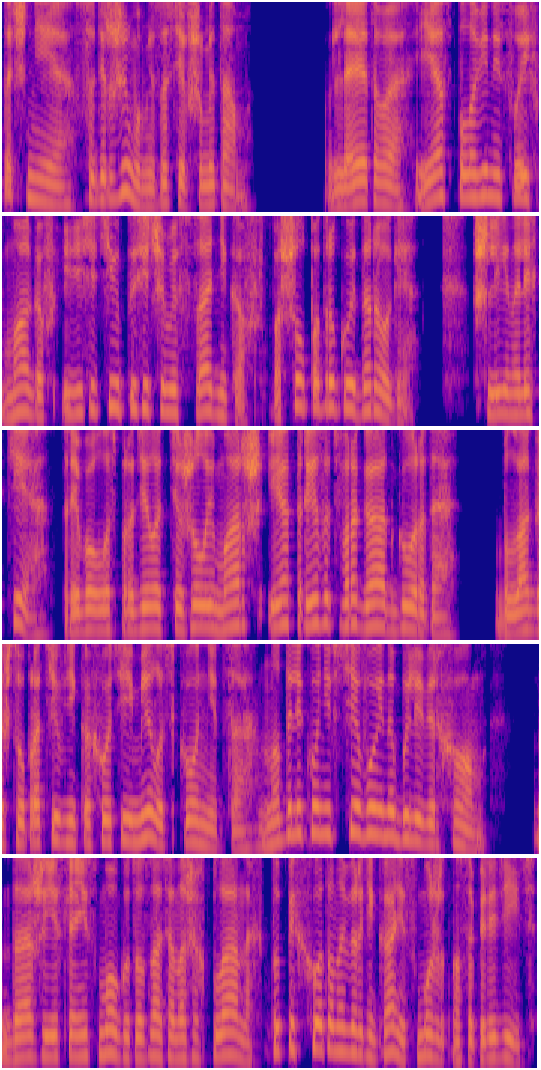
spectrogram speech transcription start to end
точнее, с содержимыми, засевшими там. Для этого я с половиной своих магов и десятью тысячами всадников пошёл по другой дороге. Шли налегке, требовалось проделать тяжёлый марш и отрезать врага от города. Благо, что у противника хоть и имелась конница, но далеко не все воины были верхом. Даже если они смогут узнать о наших планах, то пехота наверняка не сможет нас опередить.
